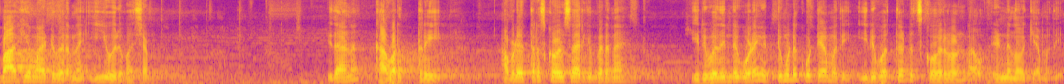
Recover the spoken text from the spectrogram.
ബാഹ്യമായിട്ട് വരുന്ന ഈ ഒരു വശം. ഇതാണ് കവർ ത്രീ. അവിടെ എത്ര സ്ക്വയർസ് ആയിരിക്കും വരുന്നത്? ഇരുപതിന്റെ കൂടെ എട്ടും കൂടെ കൂട്ടിയാൽ മതി. ഇരുപത്തെട്ട് സ്ക്വയറുകൾ ഉണ്ടാവും. എണ്ണി നോക്കിയാൽ മതി.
